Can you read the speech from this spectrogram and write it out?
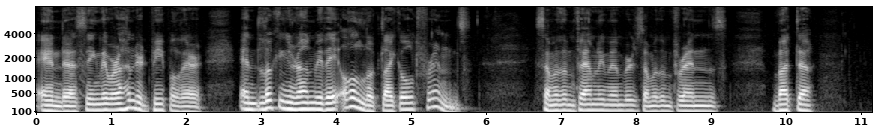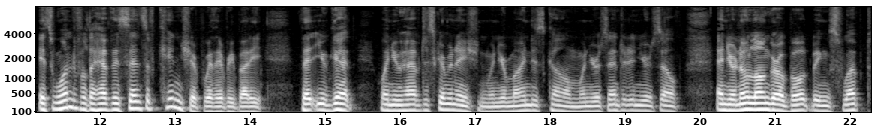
and uh, seeing there were a hundred people there, and looking around me, they all looked like old friends. Some of them family members, some of them friends, but uh, it's wonderful to have this sense of kinship with everybody that you get when you have discrimination, when your mind is calm, when you're centered in yourself, and you're no longer a boat being swept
